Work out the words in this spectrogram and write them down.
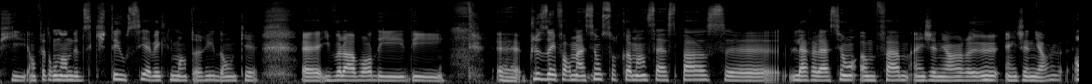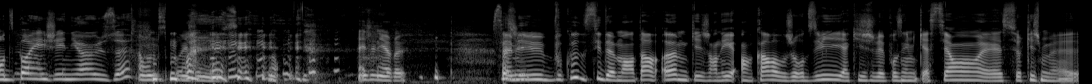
Puis, en fait, on en a discuté aussi avec les mentorés. Donc, euh, ils veulent avoir des, des plus d'informations sur comment ça se passe, la relation homme-femme, ingénieur, eux, ingénieur. On dit pas ingénieuse. On dit pas ingénieuse. non. Ingénieureux. J'ai eu beaucoup aussi de mentors hommes que j'en ai encore aujourd'hui, à qui je vais poser mes questions, euh, sur, qui je me,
